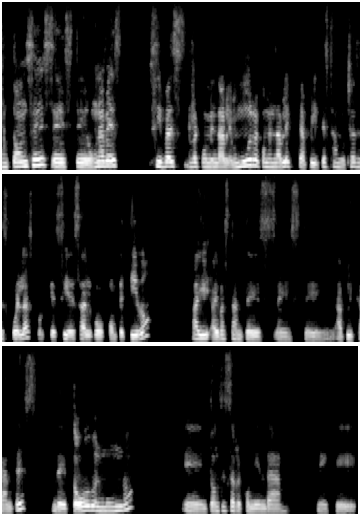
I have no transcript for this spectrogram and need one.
Entonces, este, una vez, sí es recomendable, muy recomendable que apliques a muchas escuelas porque si es algo competido. Hay, hay bastantes este, aplicantes de todo el mundo. entonces se recomienda eh, que,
